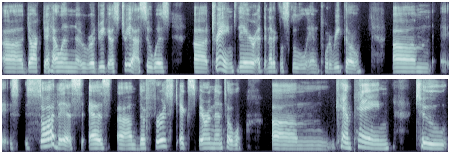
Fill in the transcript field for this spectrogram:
uh, Dr. Helen Rodriguez Trias, who was uh, trained there at the medical school in Puerto Rico, um, saw this as um, the first experimental um, campaign to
